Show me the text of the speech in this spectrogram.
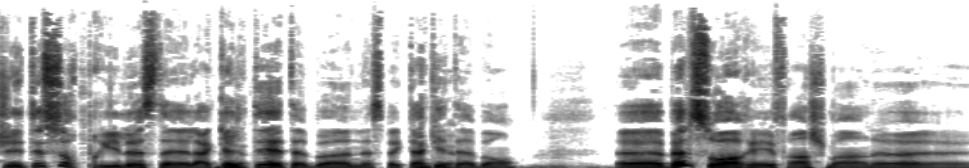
j'ai été surpris, là. C'était, la qualité était bonne, le spectacle était bon. Euh, belle soirée, franchement, là.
